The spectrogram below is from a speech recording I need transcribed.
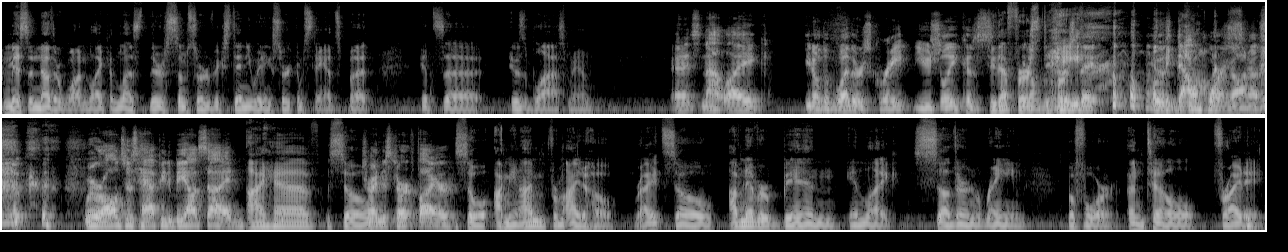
miss another one. Like, unless there's some sort of extenuating circumstance. But it's uh, it was a blast, man. And it's not like you know the weather's great usually because Dude, that first the day- Oh it was downpouring on us. We were all just happy to be outside I have so trying to start fire. so I mean I'm from Idaho, right? So I've never been in like southern rain before until Friday.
